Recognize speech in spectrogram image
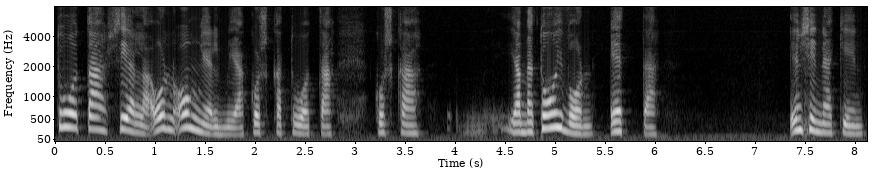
tuota, siellä on ongelmia, koska tuota, koska, ja mä toivon, että ensinnäkin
